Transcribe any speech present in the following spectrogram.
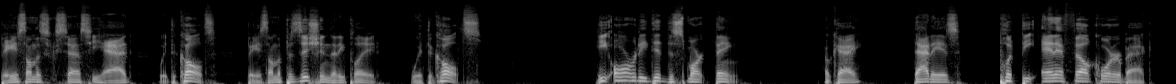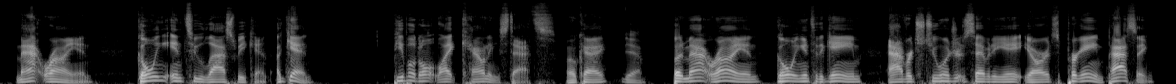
based on the success he had with the Colts, based on the position that he played with the Colts. He already did the smart thing. Okay? That is put the NFL quarterback, Matt Ryan, going into last weekend. Again, people don't like counting stats, okay? yeah. But Matt Ryan, going into the game, averaged 278 yards per game passing.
